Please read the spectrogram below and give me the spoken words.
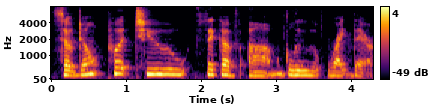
So don't put too thick of um, glue right there.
